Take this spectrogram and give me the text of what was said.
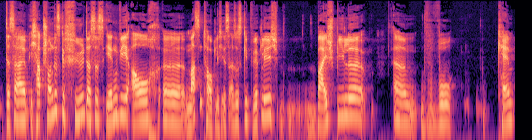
deshalb, ich habe schon das Gefühl, dass es irgendwie auch äh, massentauglich ist. Also es gibt wirklich Beispiele, ähm, wo Camp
